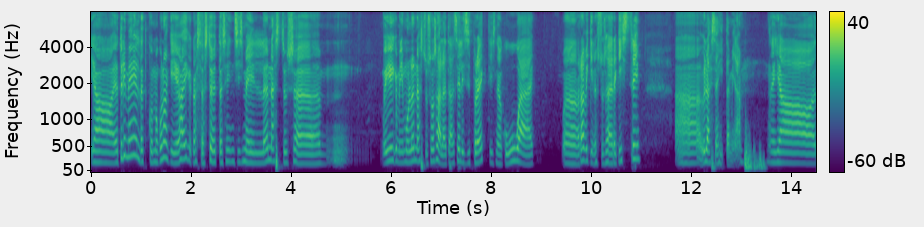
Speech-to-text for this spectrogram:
ja, ja tuli meelde, et kui ma kunagi haigekassas töötasin, siis meil õnnestus äh, või õigemini mul õnnestus osaleda sellises projektis nagu uue Äh, ravikindlustuse registri äh, ülesehitamine ja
